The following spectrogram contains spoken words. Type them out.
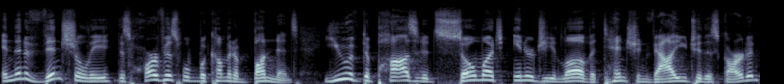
And then eventually, this harvest will become an abundance. You have deposited so much energy, love, attention, value to this garden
